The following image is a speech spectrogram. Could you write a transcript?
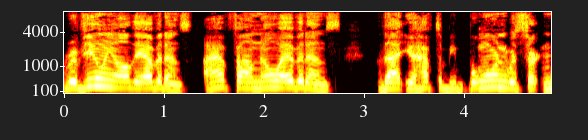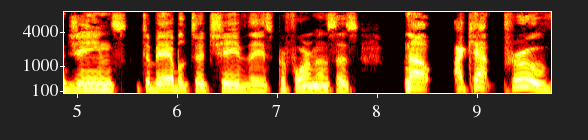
reviewing all the evidence, I have found no evidence that you have to be born with certain genes to be able to achieve these performances. Now, I can't prove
